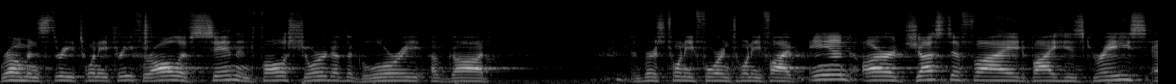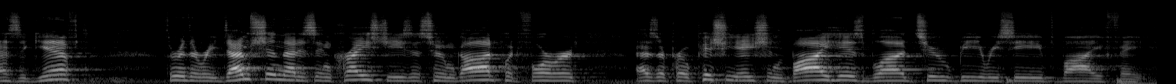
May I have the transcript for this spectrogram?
Romans 3:23 for all have sinned and fall short of the glory of God. And verse 24 and 25 and are justified by his grace as a gift through the redemption that is in Christ Jesus whom God put forward as a propitiation by his blood to be received by faith.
